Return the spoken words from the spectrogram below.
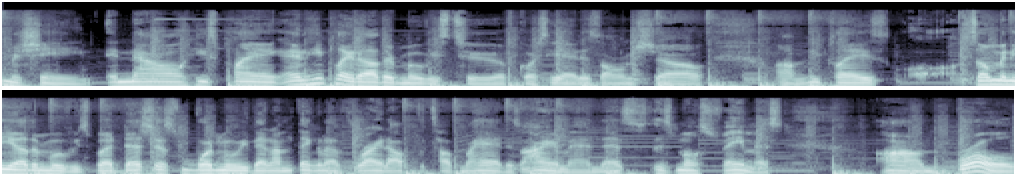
Machine, and now he's playing, and he played other movies too. Of course, he had his own show. Um, he plays so many other movies, but that's just one movie that I'm thinking of right off the top of my head is Iron Man. That's his most famous um, role.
